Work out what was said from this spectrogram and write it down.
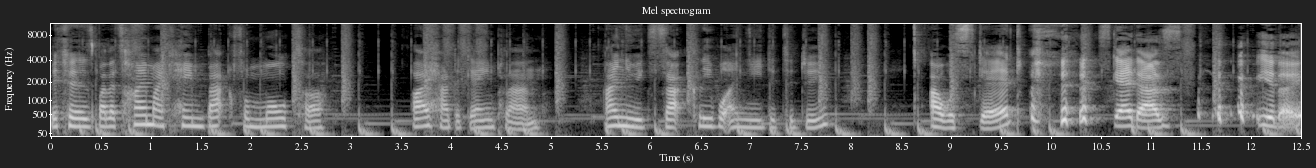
because by the time I came back from Malta, I had a game plan. I knew exactly what I needed to do. I was scared, scared as, you know,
